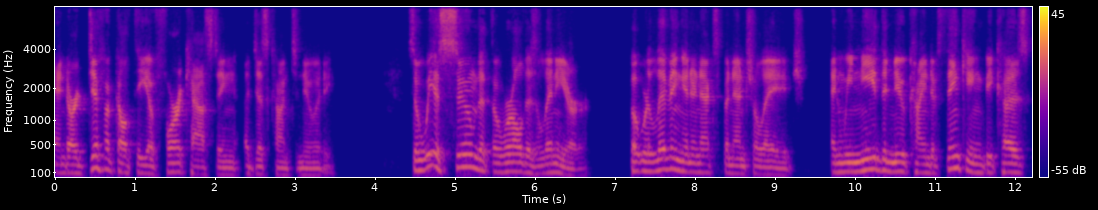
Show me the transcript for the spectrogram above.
and our difficulty of forecasting a discontinuity. So we assume that the world is linear, but we're living in an exponential age. And we need the new kind of thinking because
